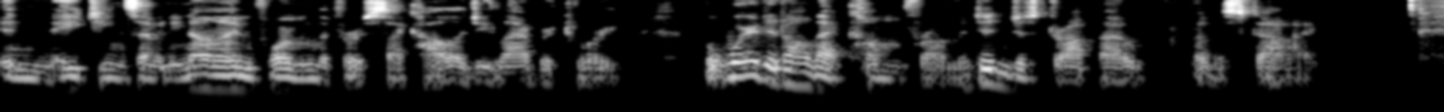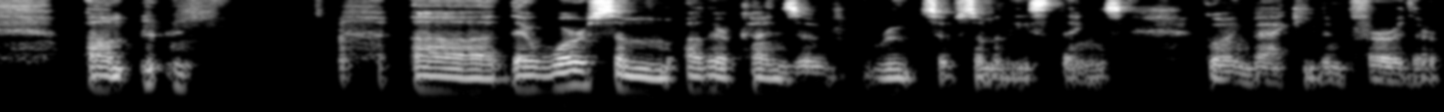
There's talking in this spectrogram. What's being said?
in 1879 forming the first psychology laboratory. But where did all that come from? It didn't just drop out from the sky. Um, uh, there were some other kinds of roots of some of these things going back even further.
